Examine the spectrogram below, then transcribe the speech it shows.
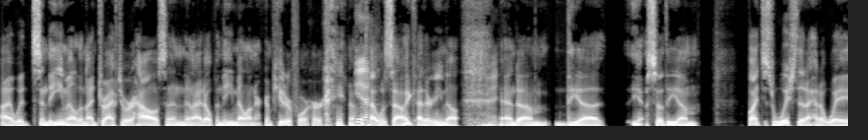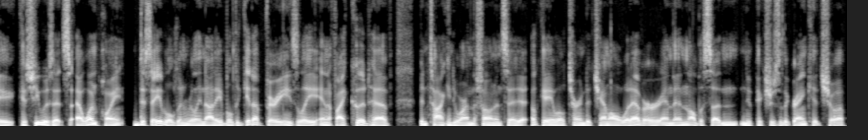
I would send the email, then I'd drive to her house, and then I'd open the email on her computer for her. you know, yeah. that was how I got her email. Right. And um, the uh, yeah, so the um, well, I just wish that I had a way because she was at at one point disabled and really not able to get up very easily. And if I could have been talking to her on the phone and said, "Okay, we'll turn to channel whatever," and then all of a sudden new pictures of the grandkids show up,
